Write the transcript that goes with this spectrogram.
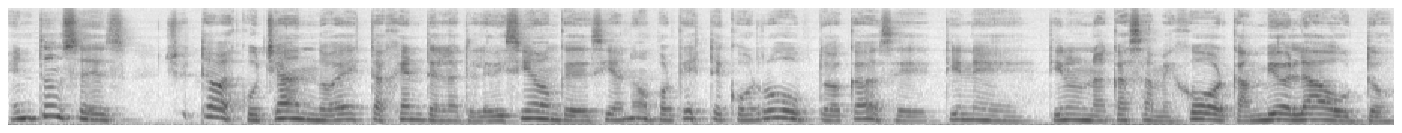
Entonces, yo estaba escuchando a esta gente en la televisión que decía, no, porque este corrupto acá se tiene, tiene una casa mejor, cambió el auto.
